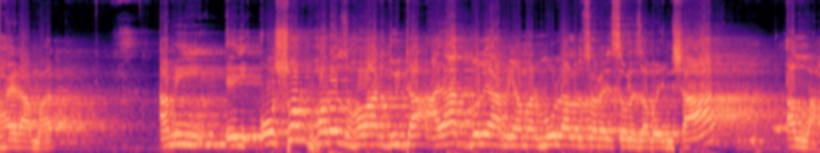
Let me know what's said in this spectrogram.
ভাইরা আমার, আমি এই ওসর ফরজ হওয়ার দুইটা আয়াত বলে আমি আমার মূল আলোচনায় চলে যাব ইনশা আল্লাহ।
